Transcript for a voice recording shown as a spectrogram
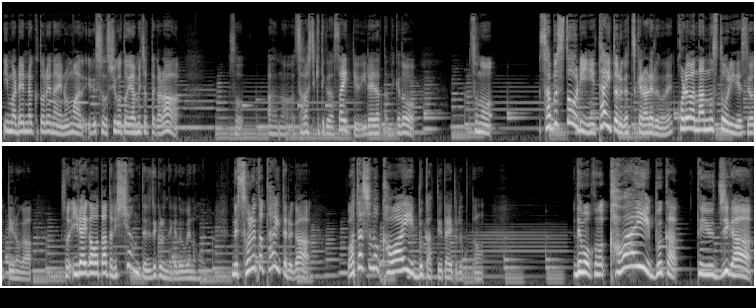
今連絡取れないの。まあそう仕事を辞めちゃったからそうあの探してきてくださいっていう依頼だったんだけどそのサブストーリーにタイトルが付けられるのね。これは何のストーリーですよっていうのがそう依頼が終わった後にシュンって出てくるんだけど上の方に。でそれとタイトルが「私の可愛い部下」っていうタイトルだったの。でもこの可愛い部下っていう字が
